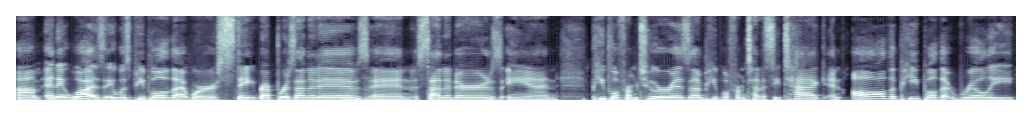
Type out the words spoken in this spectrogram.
um, and it was it was people that were state representatives and senators and people from tourism, people from Tennessee Tech, and all the people that really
